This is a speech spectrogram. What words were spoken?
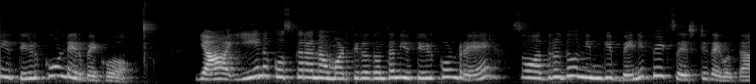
ನೀವು ತಿಳ್ಕೊಂಡಿರಬೇಕು. ಯಾ, ಏನಕ್ಕೋಸ್ಕರ ನಾವು ಮಾಡ್ತಿರೋದು ಅಂತ ನೀವು ತಿಳ್ಕೊಂಡ್ರೆ ಸೊ ಅದರದ್ದು ನಿಮಗೆ ಬೆನಿಫಿಟ್ಸ್ ಎಷ್ಟಿದೆ ಗೊತ್ತಾ?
